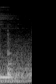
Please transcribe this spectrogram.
ค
